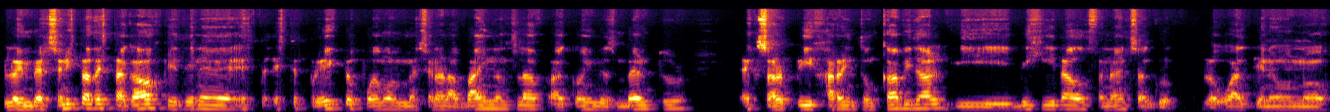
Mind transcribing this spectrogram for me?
los inversionistas destacados que tiene este, este, proyecto, podemos mencionar a Binance Lab, a Coinbase Venture, XRP, Harrington Capital y Digital Financial Group, lo cual tiene unos,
